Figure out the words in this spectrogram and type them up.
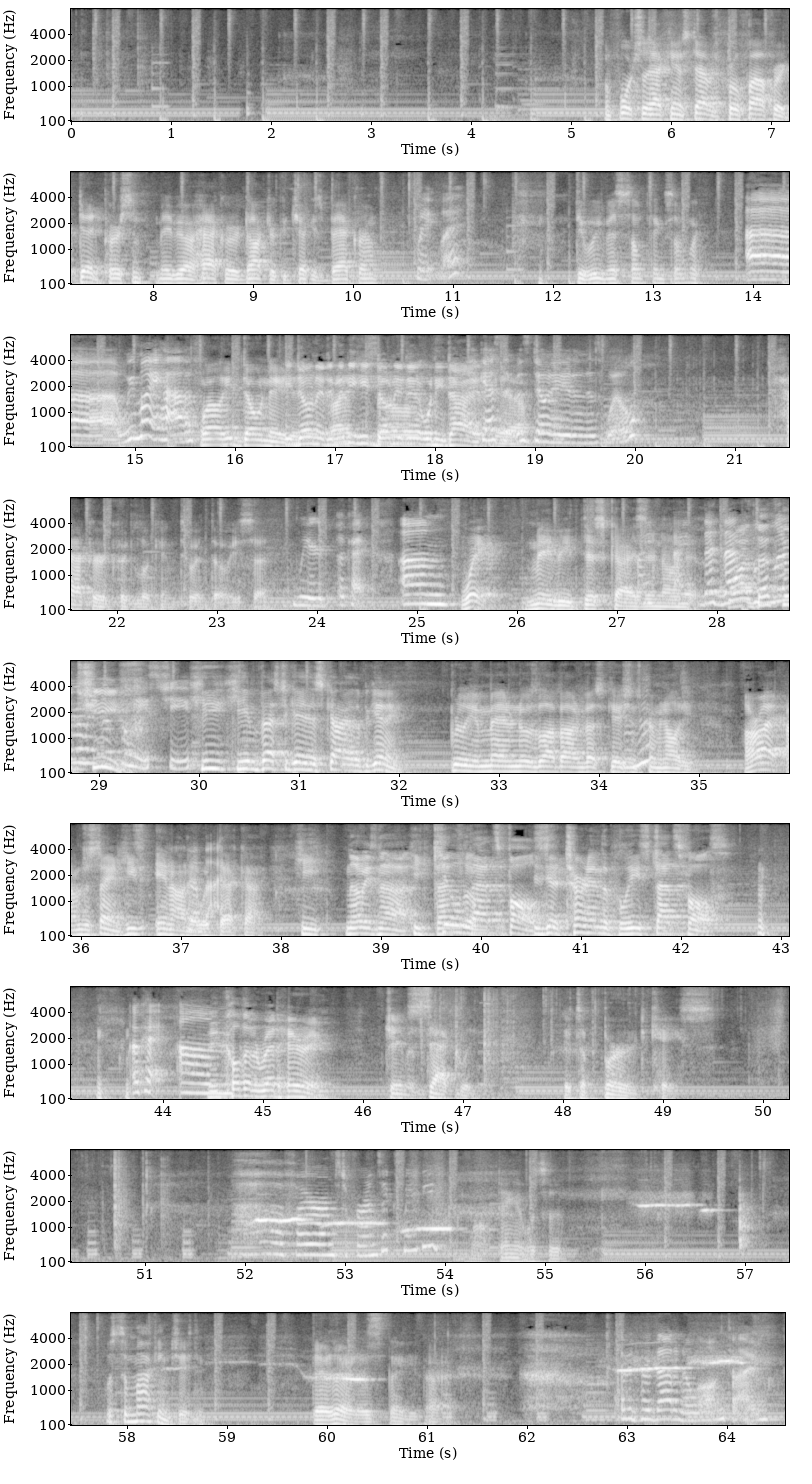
Unfortunately, I can't establish a profile for a dead person. Maybe our hacker or doctor could check his background. Wait, what? Did we miss something somewhere? Uh, we might have. Well, he donated. He donated. it, right? Maybe he So, donated it when he died. I guess it was donated in his will. Hacker could look into it, though. He said. Weird. Okay. Um. Wait, maybe this guy's in on I, it. that, that Well, that's the literally chief. police chief. He he investigated this guy at the beginning. Brilliant man who knows a lot about investigations, criminology. All right, I'm just saying he's in on it with that guy. He No, he's not. he That's- killed him. That's false. He's gonna turn in the police. chief. That's false. Okay. Um. We call that a red herring, James. exactly. It's a bird case. Uh, firearms to forensics, maybe? Well, dang it, what's the what's the mockingjay thing? There, there it is. Thank you. All right. I haven't heard that in a long time.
